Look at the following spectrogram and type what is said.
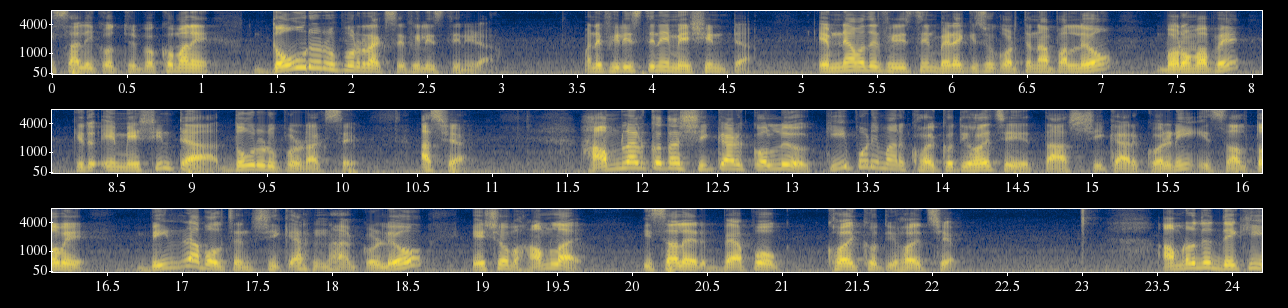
ইসালি কর্তৃপক্ষ মানে দৌড়ের উপর রাখছে ফিলিস্তিনিরা। মানে ফিলিস্তিনি মেশিনটা। এমনি আমাদের ফিলিস্তিন ভেড়া কিছু করতে না পারলেও বড় মাপে কিন্তু এই মেশিনটা দৌড়ের উপর রাখছে। আচ্ছা হামলার কথা স্বীকার করলেও কি পরিমাণ ক্ষয়ক্ষতি হয়েছে তা স্বীকার করেনি ইসরায়েল। তবে বীররা বলছেন স্বীকার না করলেও এসব হামলায় ইসরায়েলের ব্যাপক ক্ষয়ক্ষতি হয়েছে। আমরা যদি দেখি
